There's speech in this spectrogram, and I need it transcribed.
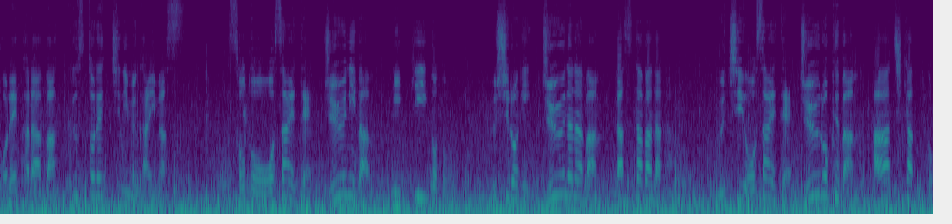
これからバックストレッチに向かいます。外を抑えて12番ニッキーゴト後ろに17番ラスタバナナ。内抑えて16番アーチカット。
